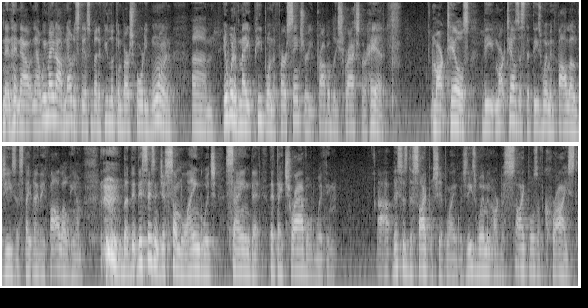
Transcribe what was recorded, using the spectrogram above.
now, now we may not have noticed this, but if you look in verse 41, um, it would have made people in the first century probably scratch their head. Mark tells the Mark tells us that these women follow Jesus. They, they, they follow him, but th- this isn't just some language saying that that they traveled with him. Uh, this is discipleship language. These women are disciples of Christ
